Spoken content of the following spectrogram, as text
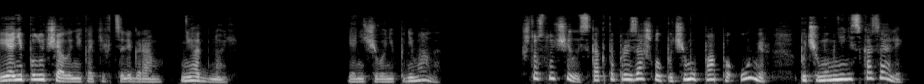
И я не получала никаких телеграмм, ни одной. Я ничего не понимала. Что случилось? Как это произошло? Почему папа умер? Почему мне не сказали?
